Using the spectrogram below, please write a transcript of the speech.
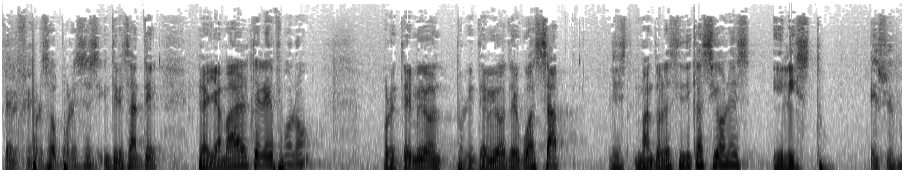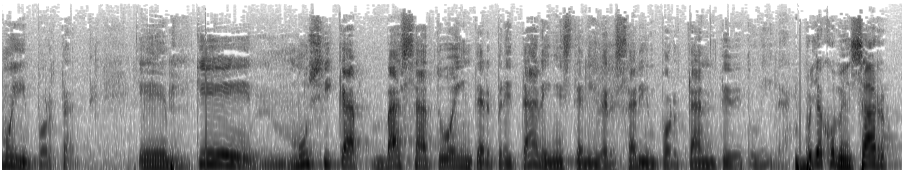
Perfecto. Por eso, por eso es interesante la llamada al teléfono, por intermedio, por intermedio del WhatsApp, les mando las indicaciones y listo. Eso es muy importante. Eh, ¿Qué música vas a tú a interpretar en este aniversario importante de tu vida? Voy a comenzar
